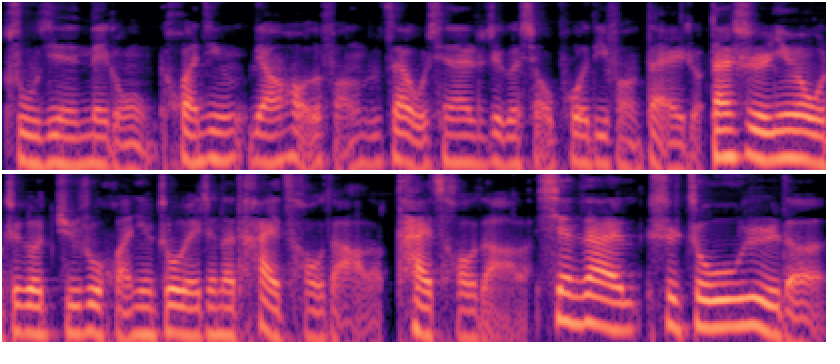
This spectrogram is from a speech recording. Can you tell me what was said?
住进那种环境良好的房子，在我现在的这个小破地方待着。但是因为我这个居住环境周围真的太嘈杂了，太嘈杂了。现在是周日的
